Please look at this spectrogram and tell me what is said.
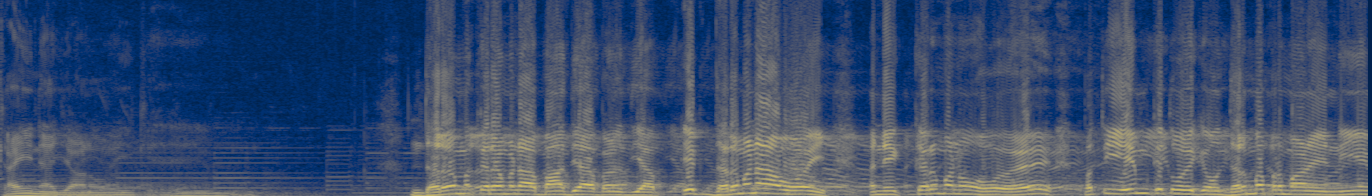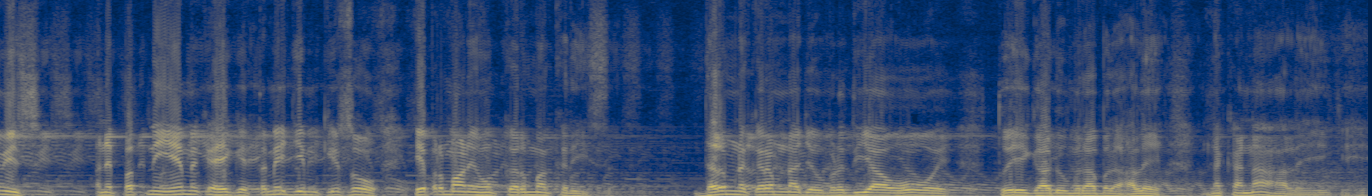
કાંઈ ના જાણો એ કે. ધર્મ કર્મના બાંધ્યા બાંધ્યા એક ધર્મના હોય અને કર્મનો હોય. પતિ એમ કહેતો હોય કે હું ધર્મ પ્રમાણે નિયમીશ અને પત્ની એમ કહે કે તમે જેમ કહેશો એ પ્રમાણે હું કર્મ કરીશ. ધર્મ ને કર્મના જો વૃદ્ધિયા હોય તો એ ગાડું બરાબર હાલે, નકા ના હાલે એ કહે.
